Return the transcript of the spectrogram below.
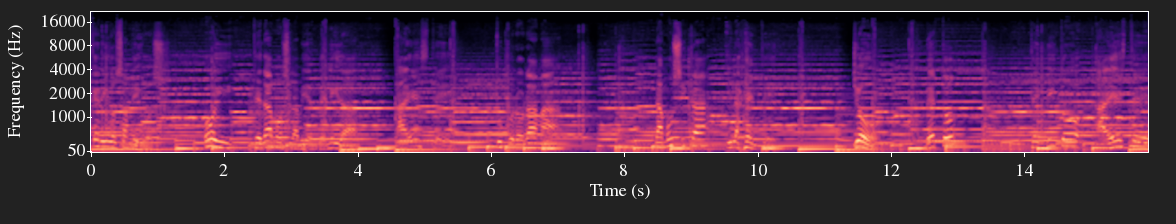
queridos amigos, hoy te damos la bienvenida a este tu programa La música y la gente. Yo, Alberto, te invito a este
